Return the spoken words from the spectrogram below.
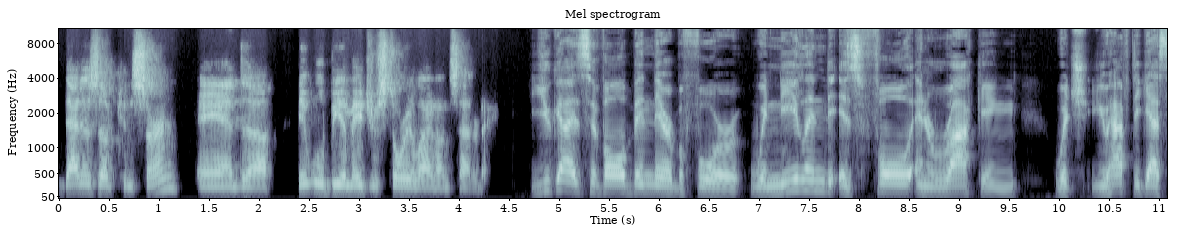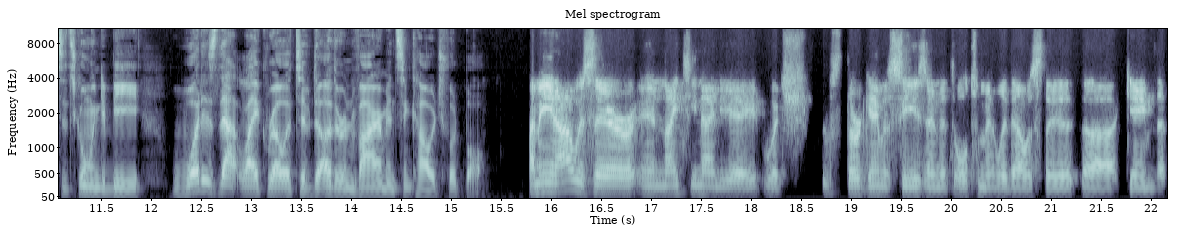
that is of concern, and uh, it will be a major storyline on Saturday. You guys have all been there before. When Neyland is full and rocking, which you have to guess it's going to be, What is that like relative to other environments in college football? I mean, I was there in 1998, which was third game of the season. It's ultimately that was the uh, game that,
